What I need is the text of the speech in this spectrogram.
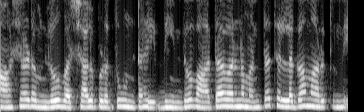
ఆషాఢంలో వర్షాలు పడుతూ ఉంటాయి. దీంతో వాతావరణం అంతా చల్లగా మారుతుంది.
